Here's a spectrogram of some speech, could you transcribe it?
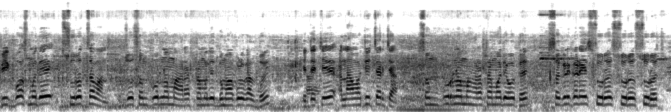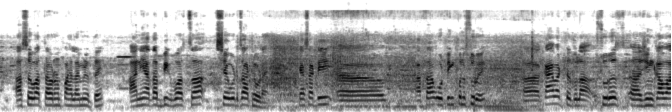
बिग बॉसमध्ये सूरज चव्हाण जो संपूर्ण महाराष्ट्रामध्ये धुमाकूळ घालतोय की त्याचे नावाची चर्चा संपूर्ण महाराष्ट्रामध्ये होते सगळीकडे सूरज सूरज सूरज असं वातावरण पाहायला मिळतं आहे आणि आता बिग बॉसचा शेवटचा आठवडा आहे. त्यासाठी आता वोटिंग पण सुरू आहे. अं, काय वाटतं तुला? सूरज अं, जिंकावा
